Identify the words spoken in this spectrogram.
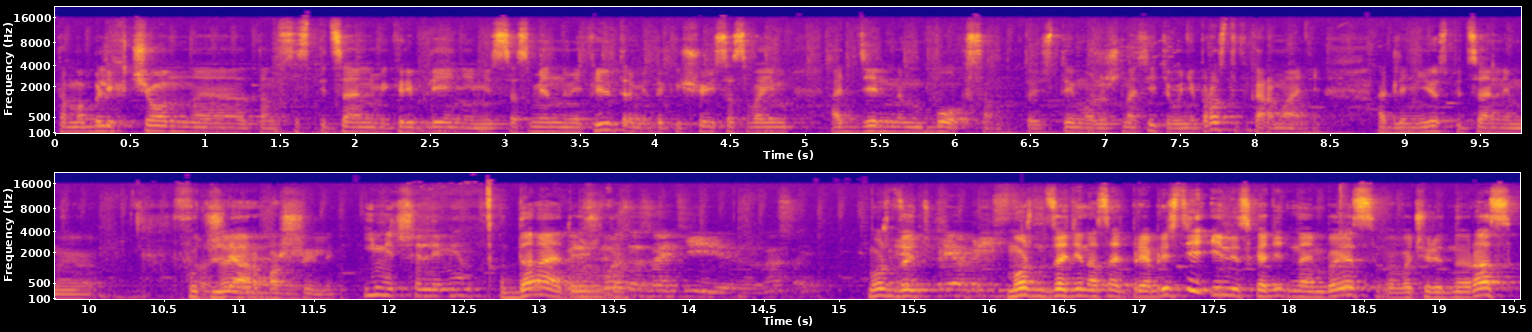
там облегченная, там со специальными креплениями, со сменными фильтрами, так еще и со своим отдельным боксом. То есть ты можешь носить его не просто в кармане, а для нее специальный мы футляр Уже пошили. Имидж-элемент. Да, это уже можно зайти на сайт, можно при- зайти, приобрести. можно зайти на сайт приобрести или сходить на МБС в очередной раз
